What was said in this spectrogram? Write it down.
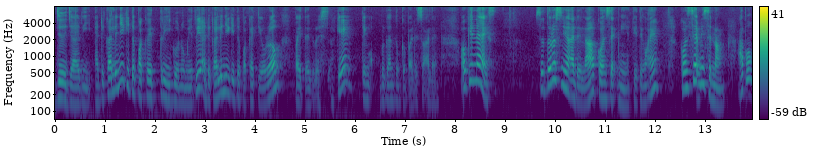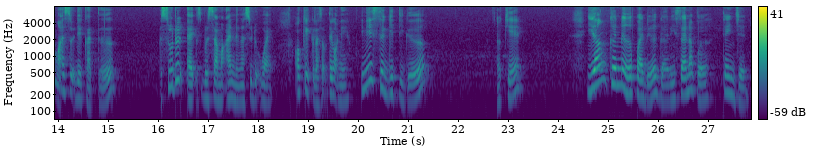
jejari. Ada kalanya kita pakai trigonometri, ada kalanya kita pakai teorem Pythagoras. Okey, tengok bergantung kepada soalan. Okey, next. Seterusnya adalah konsep ni. Okey, tengok eh. Konsep ni senang. Apa maksud dia kata sudut X bersamaan dengan sudut Y? Okey, kelas awak tengok ni. Ini segitiga. Okey. Yang kena pada garisan apa? tangent.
